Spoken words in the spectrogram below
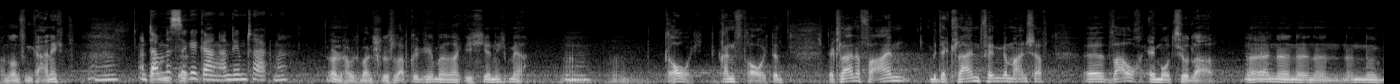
Ansonsten gar nichts. Mhm. Und dann und, bist du äh, gegangen an dem Tag, ne? Ja, dann habe ich meinen Schlüssel abgegeben und gesagt, ich hier nicht mehr. Mhm. Traurig, ganz traurig. Denn der kleine Verein mit der kleinen Fangemeinschaft äh, war auch emotional. Ne, ne, ne, ne, ne,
